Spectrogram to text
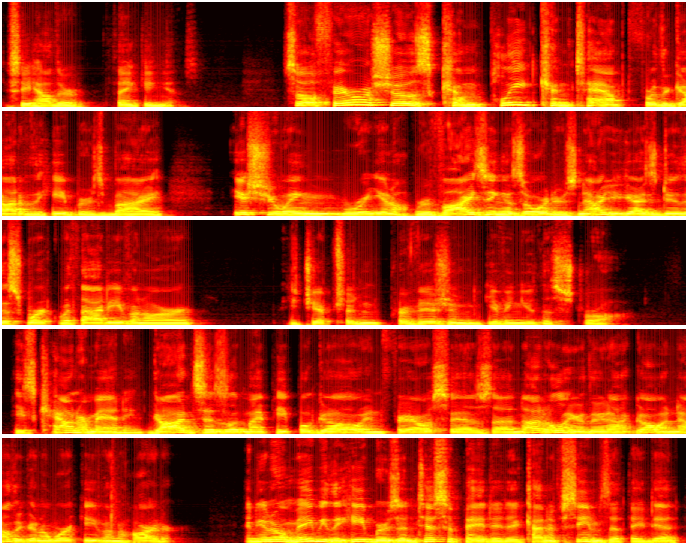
You see how their thinking is. So Pharaoh shows complete contempt for the God of the Hebrews by issuing, you know, revising his orders. Now you guys do this work without even our Egyptian provision giving you the straw. He's countermanding. God says, Let my people go. And Pharaoh says, uh, Not only are they not going, now they're going to work even harder. And you know, maybe the Hebrews anticipated, it kind of seems that they did,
